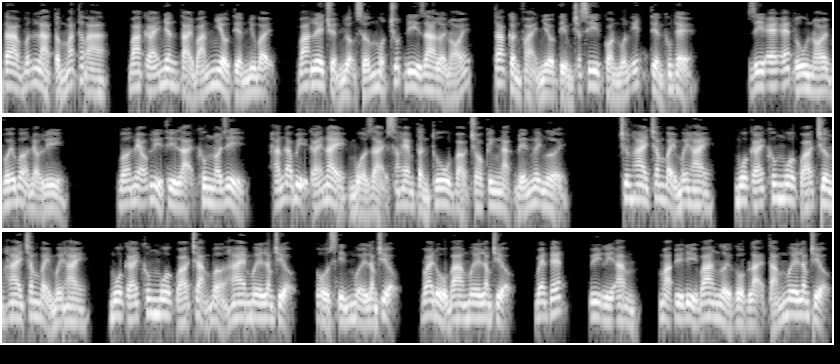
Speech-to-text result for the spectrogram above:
ta vẫn là tầm mắt thấp à, ba cái nhân tài bán nhiều tiền như vậy, ba lê chuyển nhượng sớm một chút đi ra lời nói, ta cần phải nhiều tìm Chelsea còn muốn ít tiền không thể. Jesu nói với Bernelli. Bernelli thì lại không nói gì, hắn đã bị cái này mùa giải sang em tần thu vào cho kinh ngạc đến ngây người. Chương 272, mua cái không mua quá chương 272, mua cái không mua quá chạm bờ 25 triệu, Austin 15 triệu, vai đổ 35 triệu, Bennett, William, mà tùy đi ba người gộp lại 85 triệu,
